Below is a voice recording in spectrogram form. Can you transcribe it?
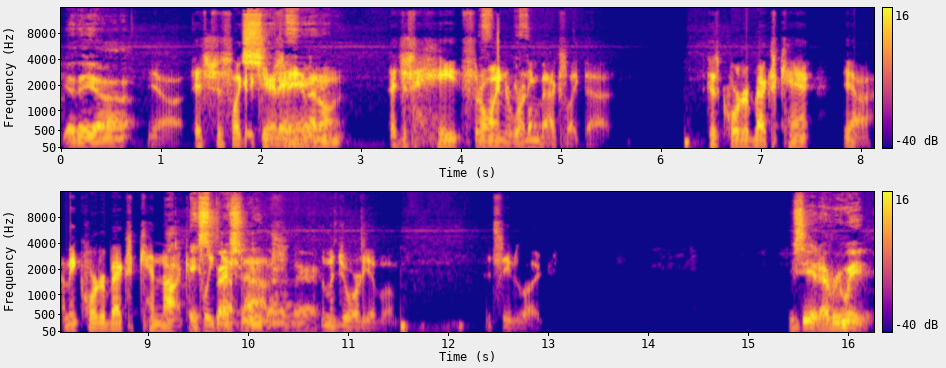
Yeah, they uh yeah. It's just like I keep saying. I don't. I just hate throwing to running backs like that because quarterbacks can't. Yeah, I mean quarterbacks cannot complete that pass. down there. the majority of them. It seems like. We see it every week.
